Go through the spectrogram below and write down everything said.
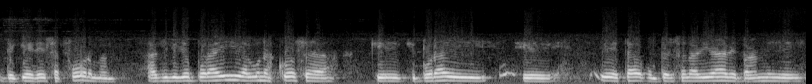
de que es de esa forma. Así que yo por ahí algunas cosas que, que por ahí eh, he estado con personalidades, para mí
